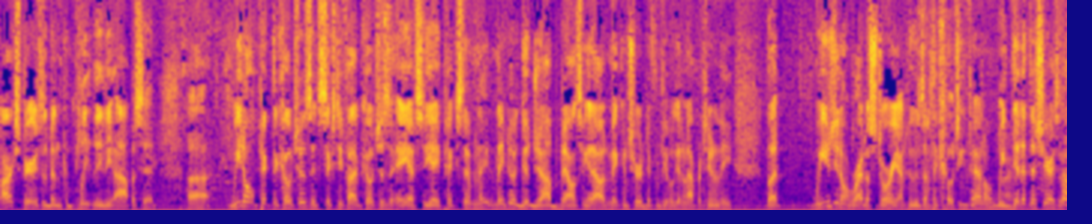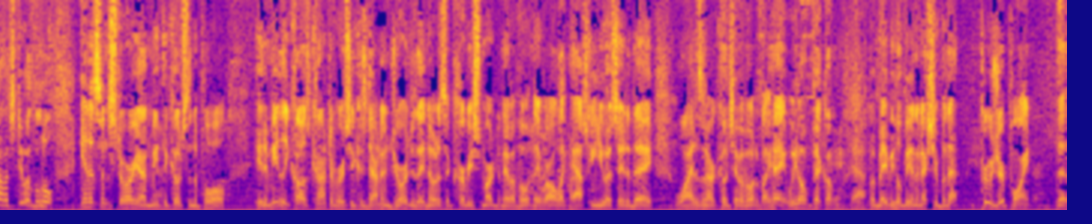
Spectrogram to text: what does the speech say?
our experience has been completely the opposite. Uh, we don't pick the coaches. It's 65 coaches. The AFCA picks them. They, they do a good job balancing it out and making sure different people get an opportunity. But we usually don't write a story on who's on the coaching panel. We right. did it this year. I said, oh, let's do a little innocent story on Meet the Coach in the Poll. It immediately caused controversy because down in Georgia, they noticed that Kirby Smart didn't have a vote. They were all like asking USA Today, why doesn't our coach have a vote? It's like, hey, we don't pick him, yeah. but maybe he'll be in the next year. But that proves your point that,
